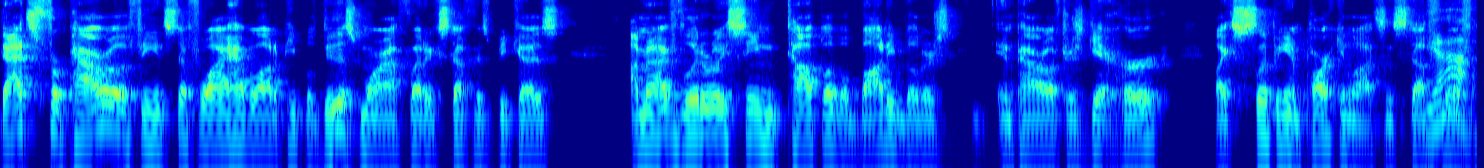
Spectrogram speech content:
that's for powerlifting and stuff why i have a lot of people do this more athletic stuff is because i mean i've literally seen top level bodybuilders and powerlifters get hurt like slipping in parking lots and stuff. Yeah. I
